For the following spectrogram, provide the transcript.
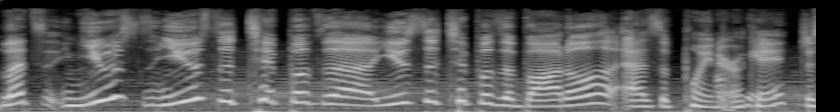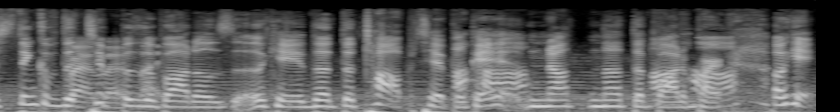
let's use use the tip of the use the tip of the bottle as a pointer, okay? Okay. Just think of the Right, tip right, of the right. bottle as okay, the, the top tip, okay? Uh-huh. Not not the bottom part. Uh-huh. Okay,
